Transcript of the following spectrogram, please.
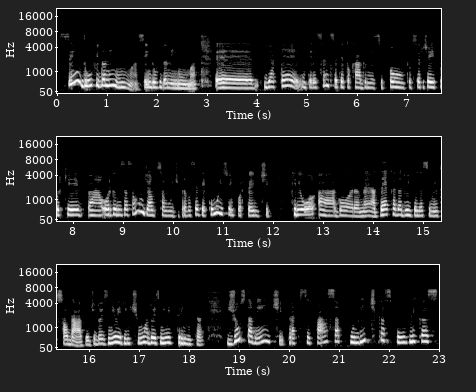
Sem dúvida nenhuma, sem dúvida nenhuma. É, e até interessante você ter tocado nesse ponto, Sergei, porque a Organização Mundial de Saúde, para você ver como isso é importante criou agora né, a década do envelhecimento saudável, de 2021 a 2030, justamente para que se faça políticas públicas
